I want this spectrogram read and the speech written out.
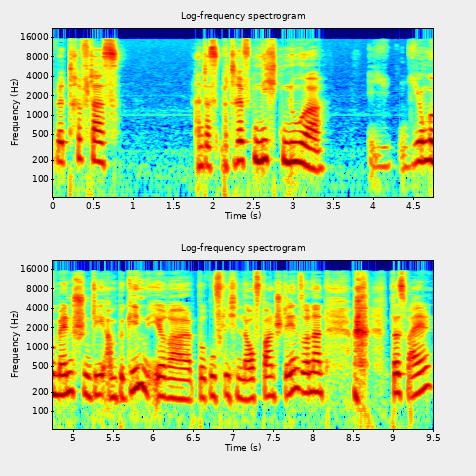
betrifft das, und das betrifft nicht nur junge Menschen, die am Beginn ihrer beruflichen Laufbahn stehen, sondern bisweilen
